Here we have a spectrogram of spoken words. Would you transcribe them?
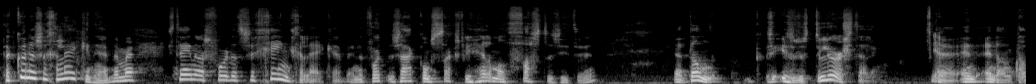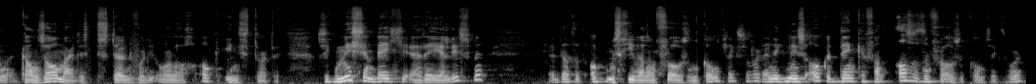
Daar kunnen ze gelijk in hebben. Maar stel nou eens voor dat ze geen gelijk hebben. En het wordt, de zaak komt straks weer helemaal vast te zitten. Ja, dan is er dus teleurstelling. Ja. Uh, en, en dan kan, kan zomaar de steun voor die oorlog ook instorten. Dus ik mis een beetje een realisme dat het ook misschien wel een frozen conflict wordt. En ik mis ook het denken van als het een frozen conflict wordt,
